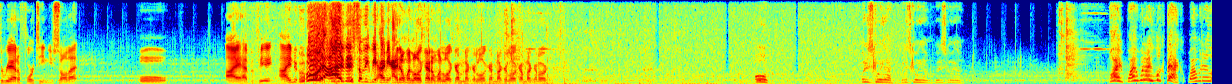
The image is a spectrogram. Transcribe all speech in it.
Three out of 14. You saw that? Oh. I have a feeling. I know. Oh, I, there's something behind me. I don't want to look. I don't want to look. I'm not going to look. I'm not going to look. I'm not going to look. Oh. What is going on? What is going on? What is going on? Why? Why would I look back? Why would I?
